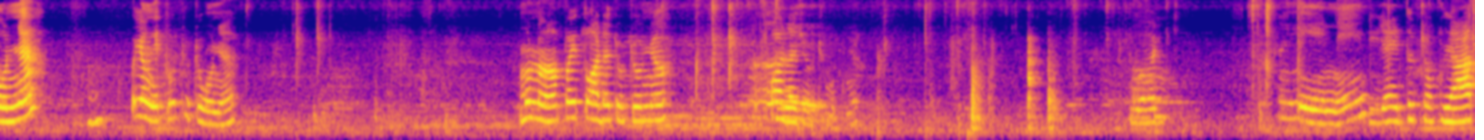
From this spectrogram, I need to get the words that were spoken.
Cucunya. Hmm? Kok yang itu cucunya? Mana apa itu ada cucunya? Kok ada cucunya? Buat ini. Iya itu coklat.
